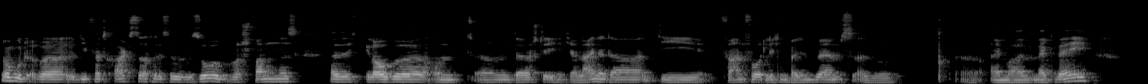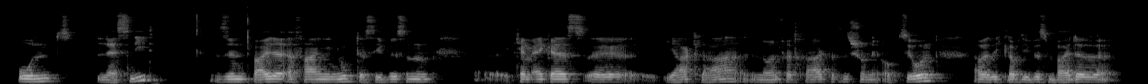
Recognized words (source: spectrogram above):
Na gut, aber die Vertragssache ist ja sowieso was Spannendes. Also ich glaube, und ähm, da stehe ich nicht alleine da, die Verantwortlichen bei den Rams, also äh, einmal McVay und Les Need, sind beide erfahren genug, dass sie wissen, äh, Cam Akers, äh, ja klar, einen neuen Vertrag, das ist schon eine Option, aber ich glaube, die wissen beide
